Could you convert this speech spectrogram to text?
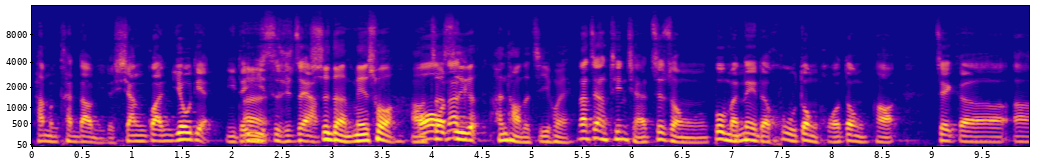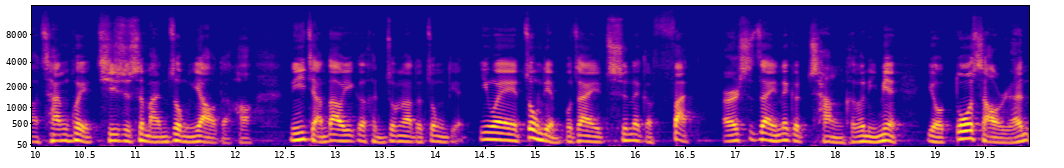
他们看到你的相关优点。你的意思是这样？是的，没错。哦，这是一个很好的机会。那这样听起来，这种部门内的互动活动，哈，这个呃参会其实是蛮重要的。哈，你讲到一个很重要的重点，因为重点不在于吃那个饭。而是在那个场合里面有多少人，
